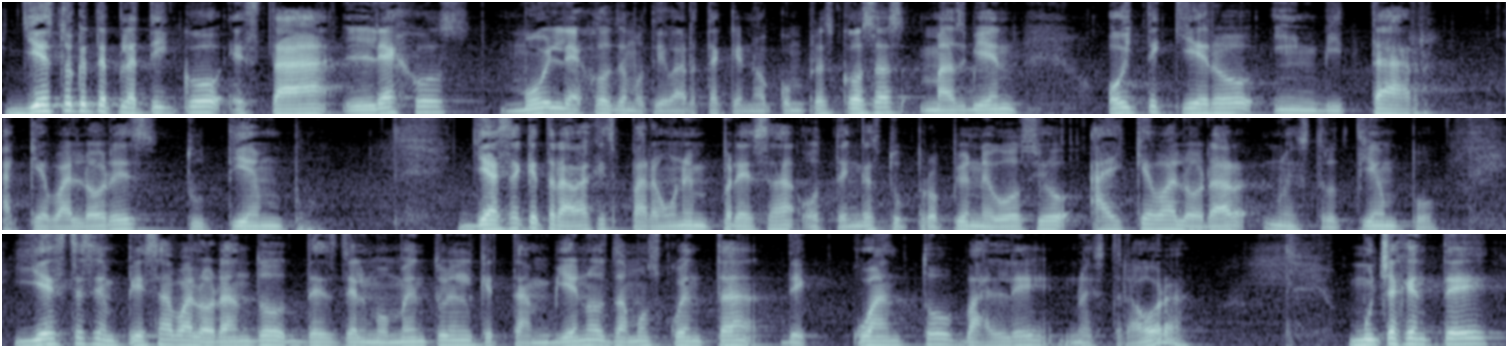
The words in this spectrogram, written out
Y esto que te platico está lejos, muy lejos de motivarte a que no compres cosas. Más bien, hoy te quiero invitar a que valores tu tiempo. Ya sea que trabajes para una empresa o tengas tu propio negocio, hay que valorar nuestro tiempo. Y este se empieza valorando desde el momento en el que también nos damos cuenta de cuánto vale nuestra hora. Mucha gente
